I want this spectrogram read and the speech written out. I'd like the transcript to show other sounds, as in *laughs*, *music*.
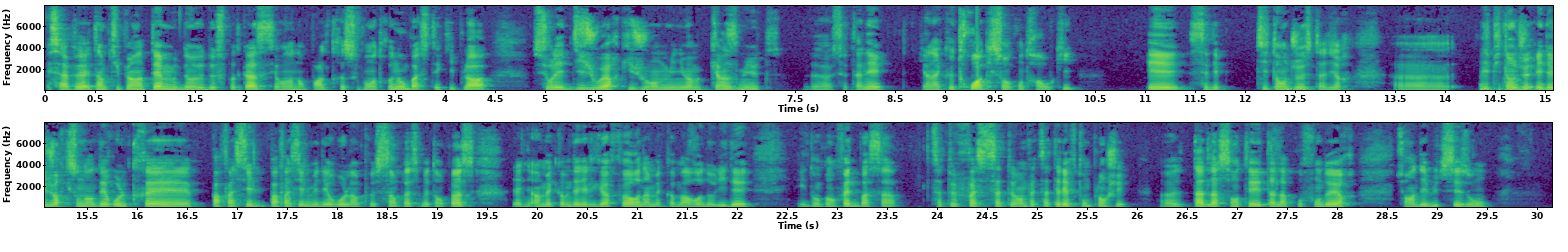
ça peut être un petit peu un thème de, de, ce podcast, et on en parle très souvent entre nous. Bah, cette équipe-là, sur les 10 joueurs qui jouent en minimum 15 minutes euh, cette année, il y en a que 3 qui sont en contrat rookie, et c'est des petits temps de jeu, c'est-à-dire euh, des petits de jeu et des joueurs qui sont dans des rôles très pas faciles, pas faciles, mais des rôles un peu simples à se mettre en place. Un mec comme Daniel Gafford, un mec comme Aaron Holiday, et donc en fait, bah ça, ça te ça te, en fait, ça t'élève ton plancher. Euh, t'as de la santé, t'as de la profondeur sur un début de saison.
